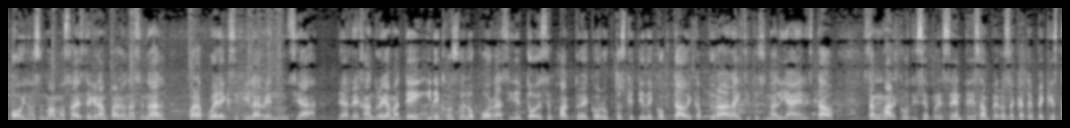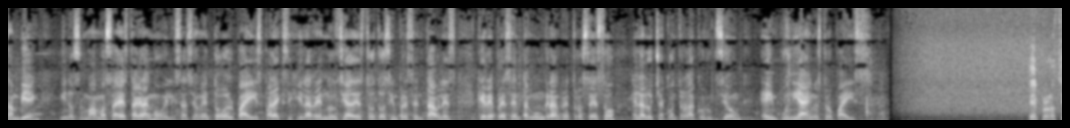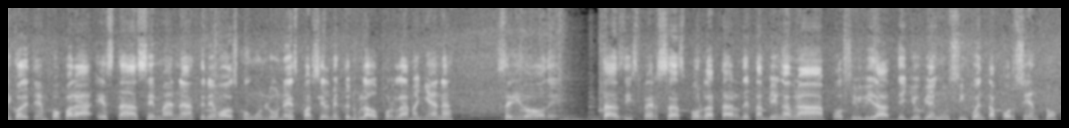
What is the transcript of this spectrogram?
Hoy nos sumamos a este gran paro nacional para poder exigir la renuncia de Alejandro Yamatei y de Consuelo Porras y de todo ese pacto de corruptos que tiene cooptado y capturada la institucionalidad del Estado. San Marcos dice presente, San Pedro Zacatepeques también y nos sumamos a esta gran movilización en todo el país para exigir la renuncia de estos dos impresentables que representan un gran retroceso en la lucha contra la corrupción e impunidad en nuestro país. El pronóstico de tiempo para esta semana tenemos con un lunes parcialmente nublado por la mañana, seguido de dispersas por la tarde. También habrá posibilidad de lluvia en un 50%.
